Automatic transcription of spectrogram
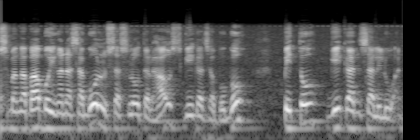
sa mga baboy nga nasagol sa slaughterhouse gikan sa Bugo, pito gikan sa Liluan.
